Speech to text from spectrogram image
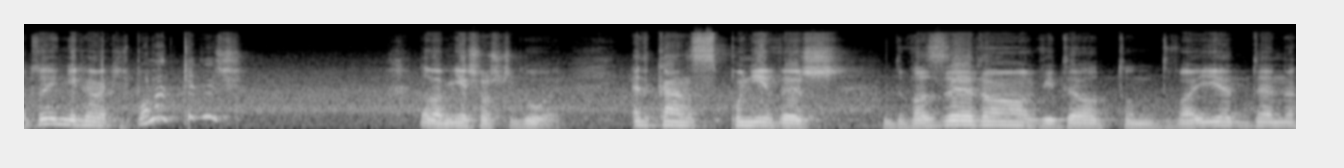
A tutaj nie grał jakiś Polak kiedyś? Dobra, mniejsza o szczegóły. Erkans Poniewierz 2-0, Videoton 2-1,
